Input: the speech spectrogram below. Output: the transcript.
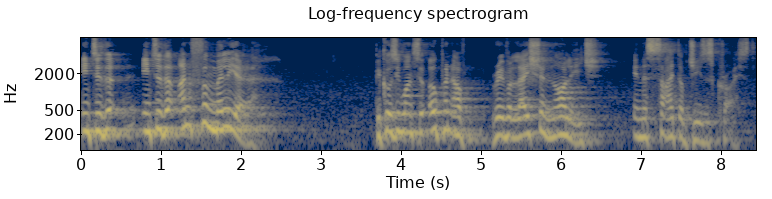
Into the, into the unfamiliar, because He wants to open up revelation knowledge in the sight of Jesus Christ.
